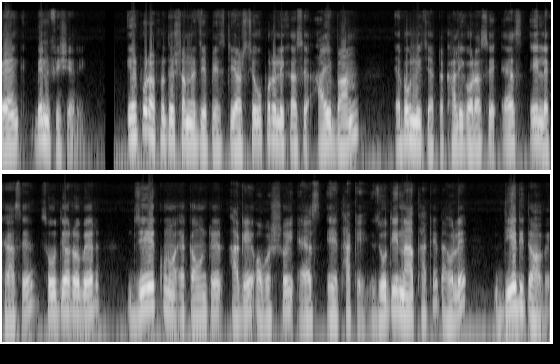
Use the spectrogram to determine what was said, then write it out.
ব্যাংক বেনিফিশিয়ারি এরপর আপনাদের সামনে যে পেজটি আসছে, উপরে লেখা আছে আই বান এবং নিচে একটা খালি ঘর আছে। এস এ লেখা আছে, সৌদি আরবের যে কোনো অ্যাকাউন্টের আগে অবশ্যই এস এ থাকে। যদি না থাকে, তাহলে দিয়ে দিতে হবে।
